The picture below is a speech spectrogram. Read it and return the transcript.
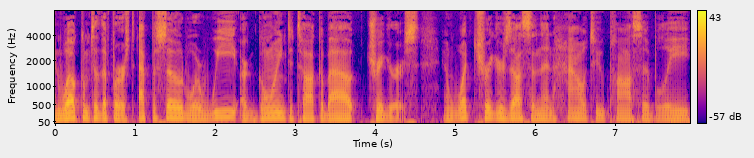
and welcome to the first episode where we are going to talk about triggers and what triggers us and then how to possibly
